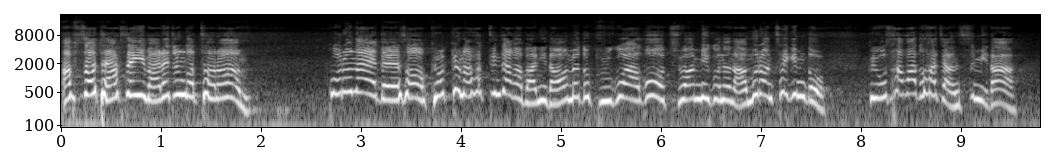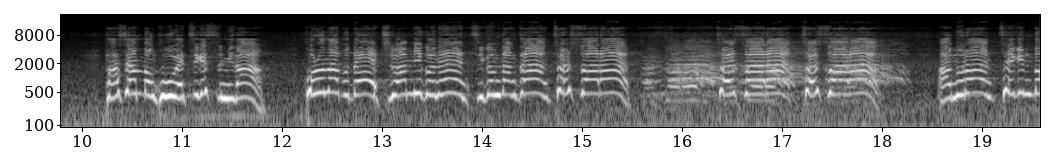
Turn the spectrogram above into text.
앞서 대학생이 말해준 것처럼 코로나에 대해서 그렇게나 확진자가 많이 나옴에도 불구하고 주한미군은 아무런 책임도 그리고 사과도 하지 않습니다. 다시 한번 구호 외치겠습니다. 코로나 부대 주한미군은 지금 당장 철수하라! 철수하라! 철수하라! 아무런 책임도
